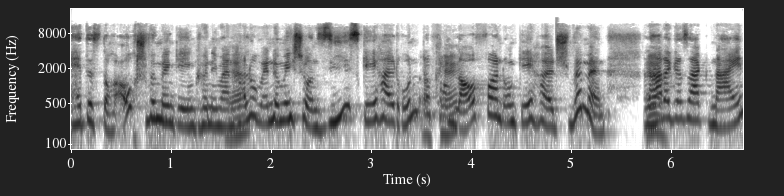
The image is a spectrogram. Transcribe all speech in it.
hättest doch auch schwimmen gehen können. Ich meine, ja. hallo, wenn du mich schon siehst, geh halt runter okay. vom Laufband und geh halt schwimmen. Und dann ja. hat er gesagt, nein,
